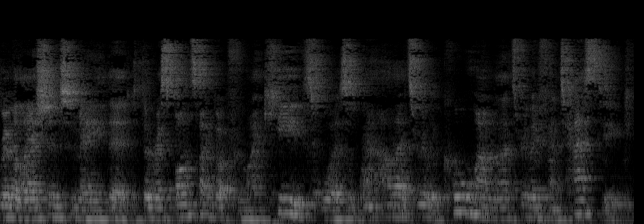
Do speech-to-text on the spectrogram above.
revelation to me that the response I got from my kids was, wow, that's really cool, mum, that's really fantastic,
